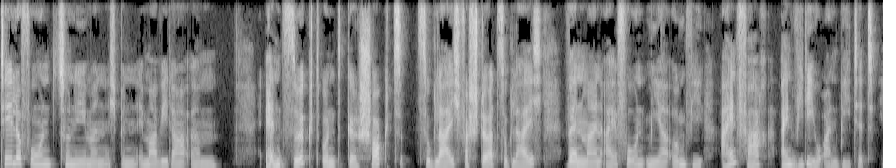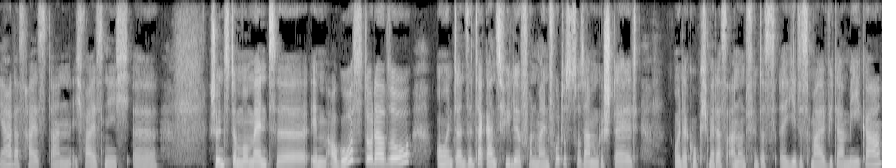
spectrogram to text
Telefon zu nehmen. Ich bin immer wieder ähm, entzückt und geschockt zugleich, verstört zugleich, wenn mein iPhone mir irgendwie einfach ein Video anbietet. Ja, das heißt dann, ich weiß nicht, äh, schönste Momente im August oder so. Und dann sind da ganz viele von meinen Fotos zusammengestellt. Und da gucke ich mir das an und finde das äh, jedes Mal wieder mega.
